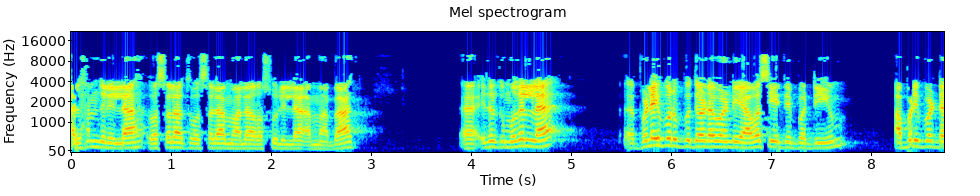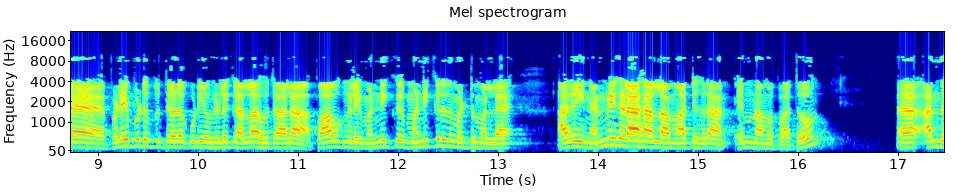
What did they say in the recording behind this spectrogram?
அலமதுல்லா வசலாத்து வசலாம் அலா ரசூலில்லா அம்மா பாத் இதற்கு முதல்ல uh, அஹ், பிழை பொறுப்பு தேட வேண்டிய அவசியத்தை பற்றியும் அப்படிப்பட்ட பிழை தேடக்கூடியவர்களுக்கு அல்லாஹு தாலா பாவங்களை மன்னிக்க மன்னிக்கிறது மட்டுமல்ல அதை நன்மைகளாக அல்லாஹ் மாற்றுகிறான் என்று நாம பார்த்தோம். Uh, அந்த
